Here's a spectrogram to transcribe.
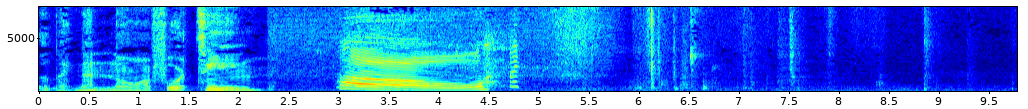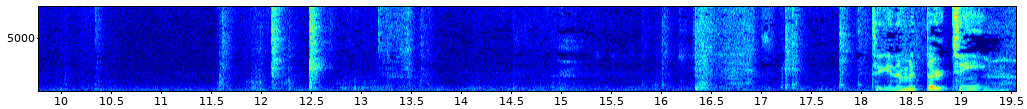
Look like nothing on 14. Oh. Ticket number 13.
